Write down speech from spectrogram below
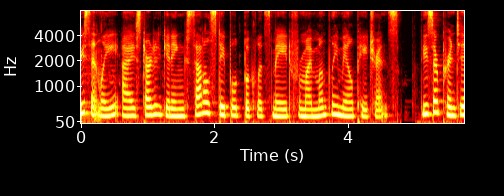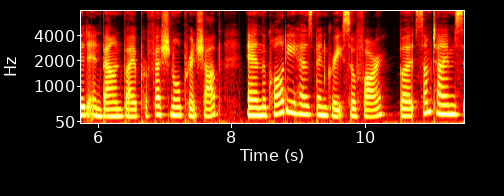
Recently, I started getting saddle stapled booklets made for my monthly mail patrons. These are printed and bound by a professional print shop, and the quality has been great so far, but sometimes,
